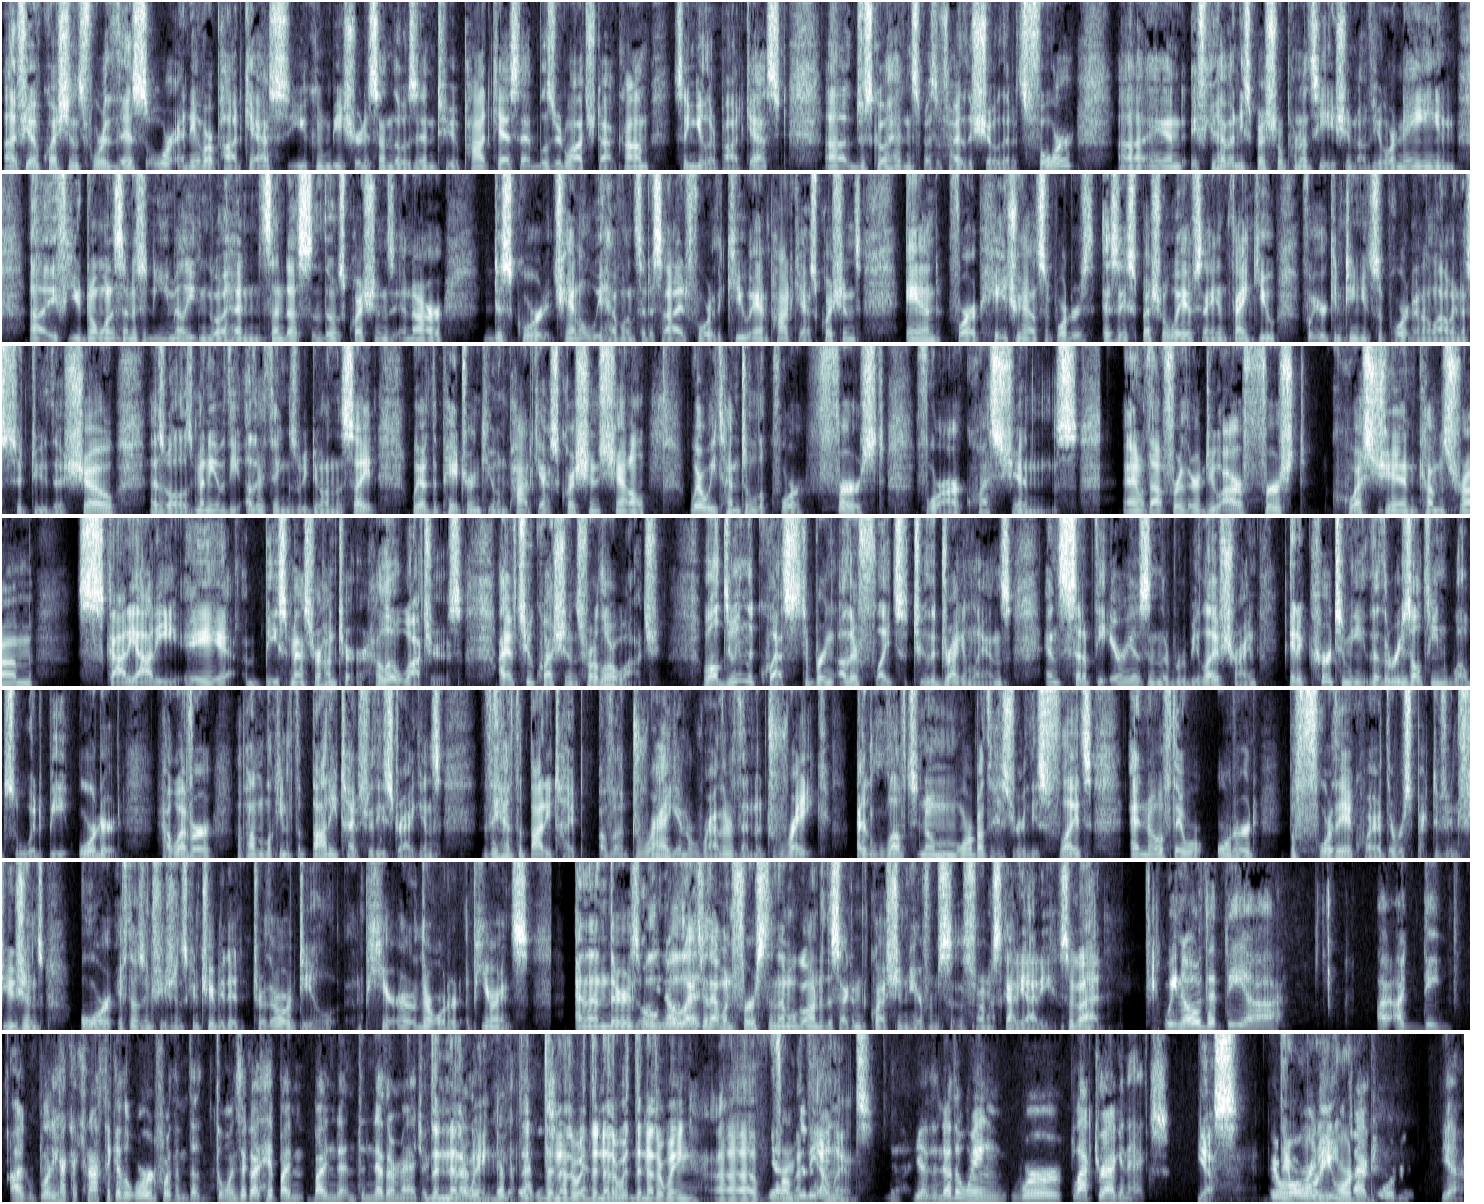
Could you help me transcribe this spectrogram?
Uh, if you have questions for this or any of our podcasts, you can be sure to send those in to podcast at blizzardwatch.com, singular podcast. Uh, just go ahead and specify the show that it's for. Uh, and if you have any special pronunciation of your name, uh, if you don't want to send us an email, you can go ahead and send us those questions in our Discord channel. We have one set aside for the Q and podcast questions and for our Patreon supporters as a special way of saying thank you for your continued support and allowing us to do this show, as well as many of the other things we do on the site. We have the Patreon Q and podcast questions channel where we tend to look for first for our questions. And without further ado, our first question comes from Scotty Adi, a Beastmaster hunter. Hello, watchers. I have two questions for Lore Watch. While doing the quests to bring other flights to the Dragonlands and set up the areas in the Ruby Life Shrine, it occurred to me that the resulting whelps would be ordered. However, upon looking at the body types for these dragons, they have the body type of a dragon rather than a drake. I'd love to know more about the history of these flights and know if they were ordered before they acquired their respective infusions, or if those infusions contributed to their ordeal, their ordered appearance. And then there's well, we'll, we'll answer that one first, and then we'll go on to the second question here from from Scotty Adi. So go ahead. We know that the uh, I, I the I bloody heck I cannot think of the word for them. The the ones that got hit by by ne- the nether magic. The, nether wing. Nether, the, the nether yeah. the nether the wing uh, yeah, from the, the Outlands. Yeah, yeah, the nether wing were black dragon eggs. Yes. They were, they were already, already ordered. ordered. Yeah.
